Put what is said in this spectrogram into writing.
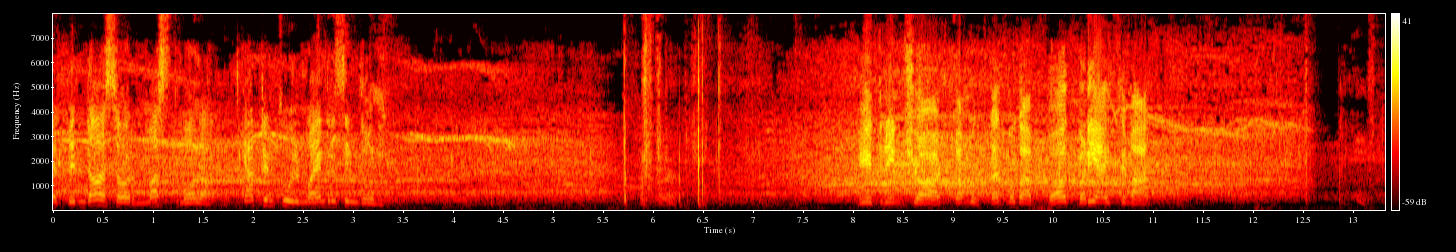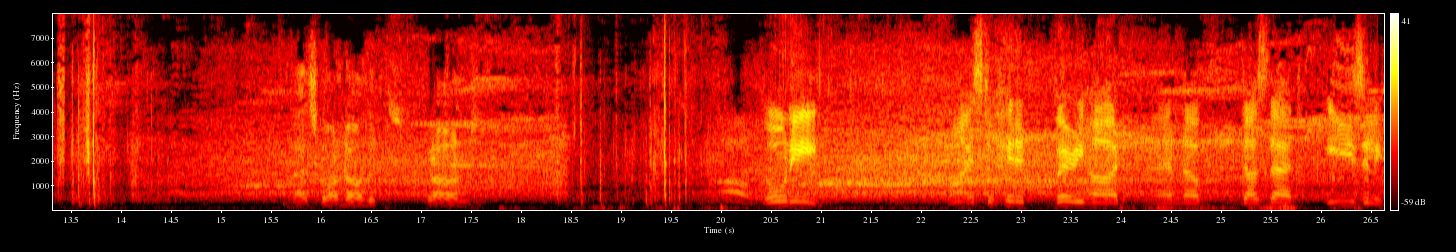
है बिंदास और मस्त मौला कैप्टन कूल महेंद्र सिंह धोनी बेहतरीन शॉट कम कदमों का बहुत बढ़िया इस्तेमाल That's gone down the ground. Dhoni tries to hit it very hard and uh, does that easily.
